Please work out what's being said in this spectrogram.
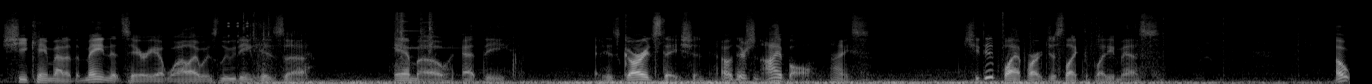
she came out of the maintenance area while I was looting his uh, ammo at the at his guard station. Oh, there's an eyeball. Nice. She did fly apart just like the bloody mess. Oh,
